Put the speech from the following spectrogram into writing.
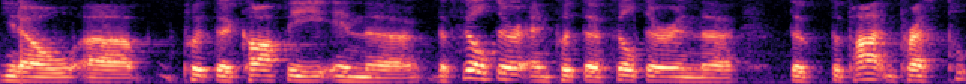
you know uh, put the coffee in the the filter and put the filter in the the, the pot and press p-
